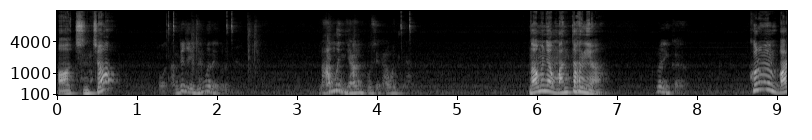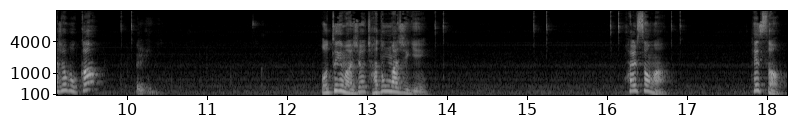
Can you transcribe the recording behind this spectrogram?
아 진짜? 어, 담겨져 있는 거네 그러면. 남은 양 보세요 남은 양. 남은 양 만땅이야 그러니까요. 그러면 마셔볼까? 어떻게 마셔? 자동 마시기 활성화 했어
